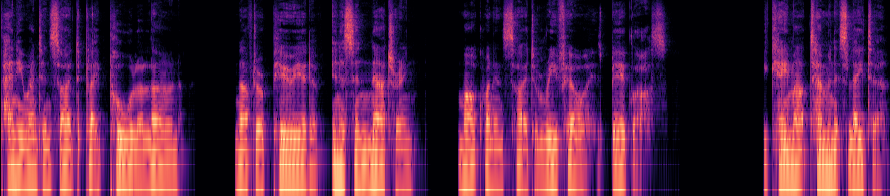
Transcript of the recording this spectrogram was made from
Penny went inside to play pool alone, and after a period of innocent nattering, Mark went inside to refill his beer glass. He came out ten minutes later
